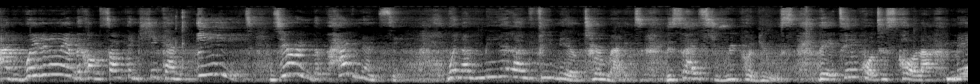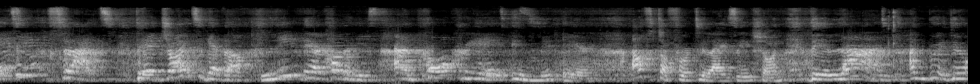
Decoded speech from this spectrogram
and willingly becomes something she can eat during the pregnancy. When a male and female termite decides to reproduce, they take what is called a Mating flight. They join together, leave their colonies, and procreate. in midair. After fertilization, they land and break their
